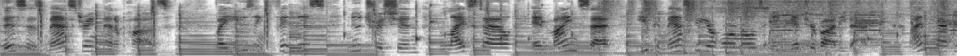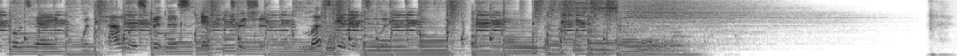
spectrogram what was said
This is Mastering Menopause. By using fitness, nutrition, lifestyle, and mindset, you can master your hormones and get your body back. I'm Kathy Cote with Catalyst Fitness and Nutrition. Let's get into it.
